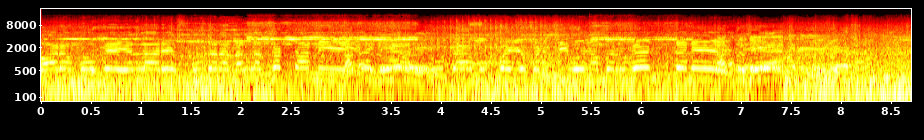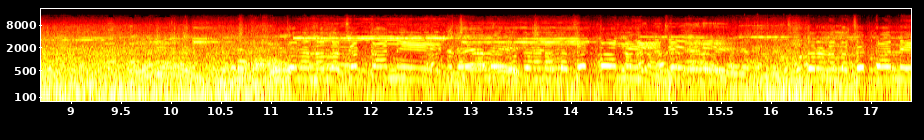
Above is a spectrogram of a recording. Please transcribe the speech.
భారం మోపే ఎల్ఆర్ఎస్ నూతన నల్ల చట్టాన్ని నూట ముప్పై ఒకటి జీవో నంబర్ వెంటనే నూతన నల్ల చట్టాన్ని. నూతన నల్ల చట్టాన్ని. నూతన నల్ల చట్టాన్ని.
